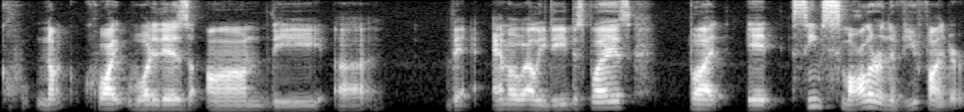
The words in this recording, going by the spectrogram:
qu- not quite what it is on the uh, the AMOLED displays, but it seems smaller in the viewfinder,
